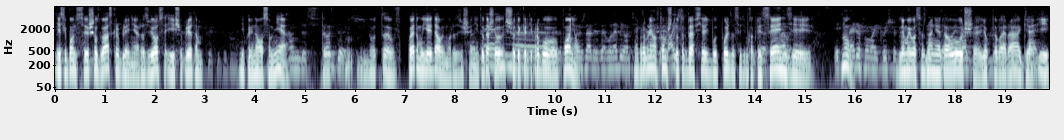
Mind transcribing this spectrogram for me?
если бы он совершил два оскорбления, развелся и еще при этом не повиновался мне. Так, вот э, поэтому я и дал ему разрешение. И тогда Шута Кирти Прабу понял. Но проблема в том, что тогда все будут пользоваться этим как лицензией. Ну, для моего сознания это лучше, йогта вайрагия, и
